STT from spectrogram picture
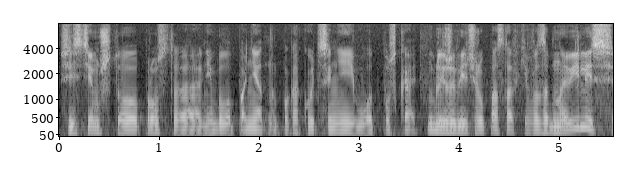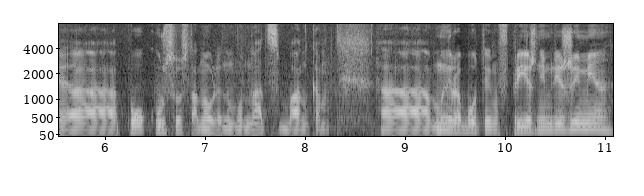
в связи с тем, что просто не было понятно, по какой цене его отпускать. Ближе к вечеру поставки возобновились э, по курсу, установленному Нацбанком. Э, мы работаем в прежнем режиме,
